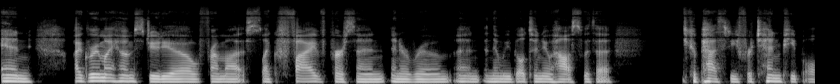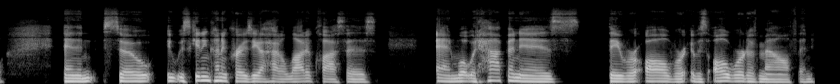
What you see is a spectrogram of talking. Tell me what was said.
and I grew my home studio from us like five person in a room. And, and then we built a new house with a capacity for 10 people. And so it was getting kind of crazy. I had a lot of classes. And what would happen is they were all, were it was all word of mouth and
